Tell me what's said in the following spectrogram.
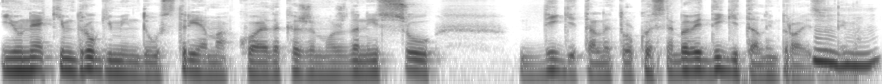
i u nekim drugim industrijama koje, da kažem, možda nisu digitalne, toliko se ne bavi digitalnim proizvodima. Mm -hmm.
